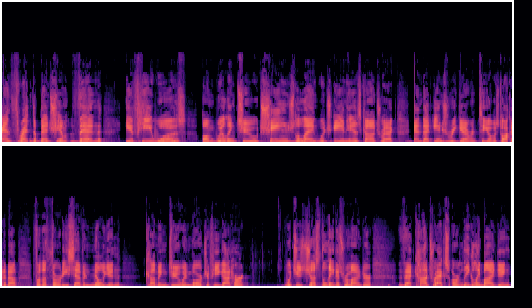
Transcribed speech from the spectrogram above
and threatened to bench him then if he was unwilling to change the language in his contract and that injury guarantee I was talking about for the 37 million coming due in March if he got hurt which is just the latest reminder that contracts are legally binding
